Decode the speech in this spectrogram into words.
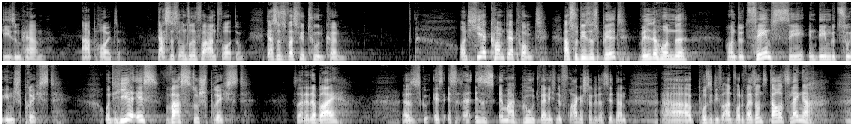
diesem Herrn ab heute. Das ist unsere Verantwortung. Das ist, was wir tun können. Und hier kommt der Punkt. Hast du dieses Bild? Wilde Hunde und du zähmst sie, indem du zu ihnen sprichst. Und hier ist, was du sprichst. Seid ihr dabei? Das ist gut. Es, es, es ist immer gut, wenn ich eine Frage stelle, dass ihr dann ah, positiv antwortet, weil sonst dauert es länger.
